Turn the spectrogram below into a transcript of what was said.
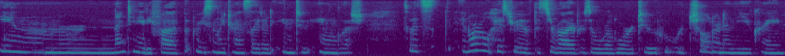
in 1985, but recently translated into English. So it's an oral history of the survivors of World War II who were children in the Ukraine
